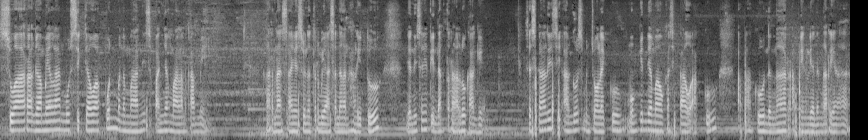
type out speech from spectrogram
suara gamelan musik Jawa pun menemani sepanjang malam kami. Karena saya sudah terbiasa dengan hal itu, jadi saya tidak terlalu kaget. Sesekali si Agus mencolekku, mungkin dia mau kasih tahu aku apa aku dengar apa yang dia dengar ya.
